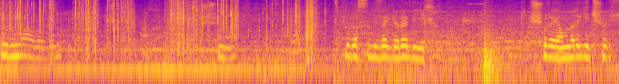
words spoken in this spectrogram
Hurma alalım. Şunu. Burası bize göre değil. Şuraya onları geçiyoruz.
